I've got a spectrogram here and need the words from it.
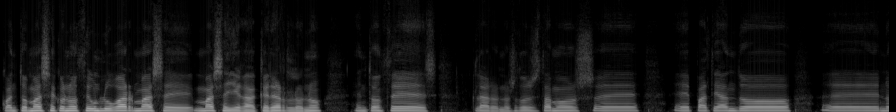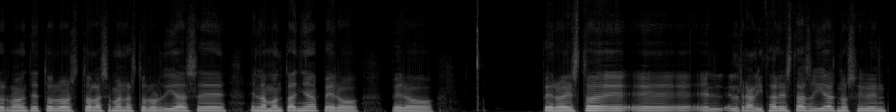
cuanto más se conoce un lugar, más, más se llega a quererlo, ¿no? Entonces, Claro, nosotros estamos eh, eh, pateando eh, normalmente todos todas las semanas, todos los días en la montaña, pero, pero, pero esto, el, realizar estas guías nos sirven,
